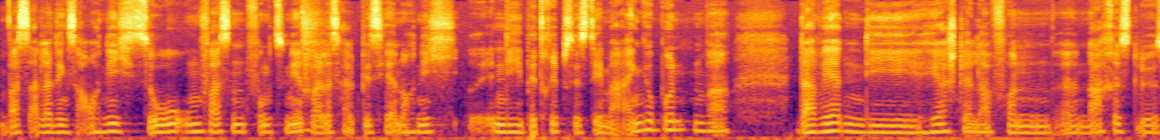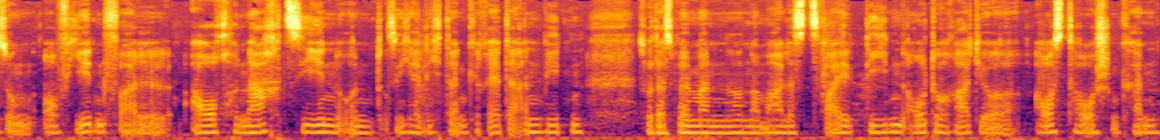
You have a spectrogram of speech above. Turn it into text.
was allerdings auch nicht so umfassend funktioniert, weil es halt bisher noch nicht in die Betriebssysteme eingebunden war. Da werden die Hersteller von äh, Nachrüstlösungen auf jeden Fall auch nachziehen und sicherlich dann Geräte anbieten, sodass wenn man ein normales 2-DIN-Autoradio austauschen kann,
